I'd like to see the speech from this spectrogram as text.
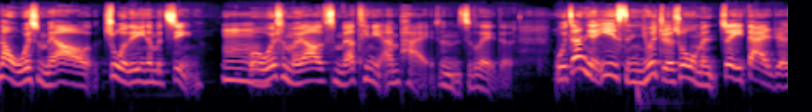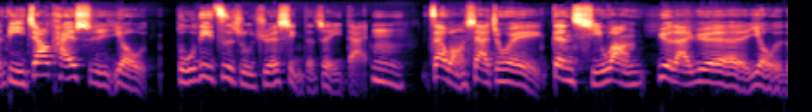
那我为什么要住的离你那么近？嗯，我为什么要什么要听你安排，什么之类的？我知道你的意思，你会觉得说我们这一代人比较开始有独立自主觉醒的这一代，嗯，再往下就会更期望越来越有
